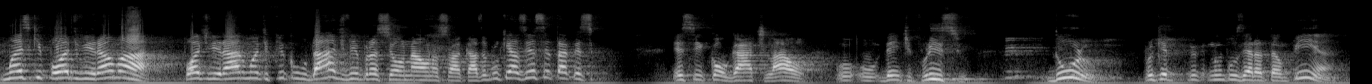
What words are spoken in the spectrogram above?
Mas que pode virar uma pode virar uma dificuldade vibracional na sua casa, porque às vezes você está com esse, esse colgate lá, o, o, o dente frício, duro, porque não puseram a tampinha,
